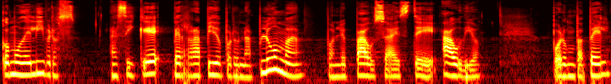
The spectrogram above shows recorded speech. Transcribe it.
como de libros. Así que ve rápido por una pluma, ponle pausa a este audio, por un papel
